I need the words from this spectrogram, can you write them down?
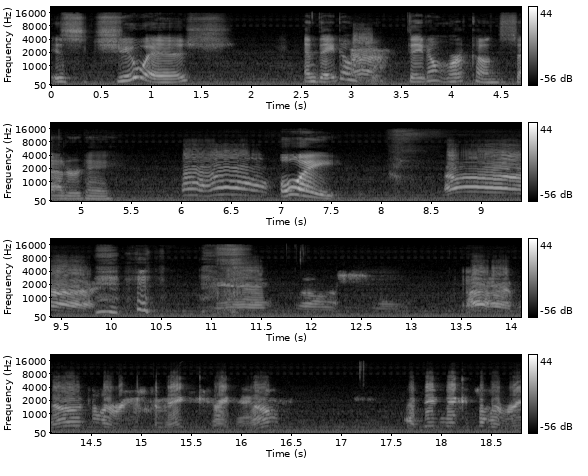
is Jewish and they don't they don't work on Saturday? oh, Oi! ah, yeah. I have no deliveries to make right now. I did make a delivery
